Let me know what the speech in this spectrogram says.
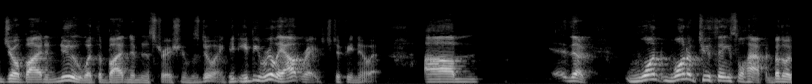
Joe Biden knew what the Biden administration was doing. He'd, he'd be really outraged if he knew it. Um, look, one one of two things will happen. By the way,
